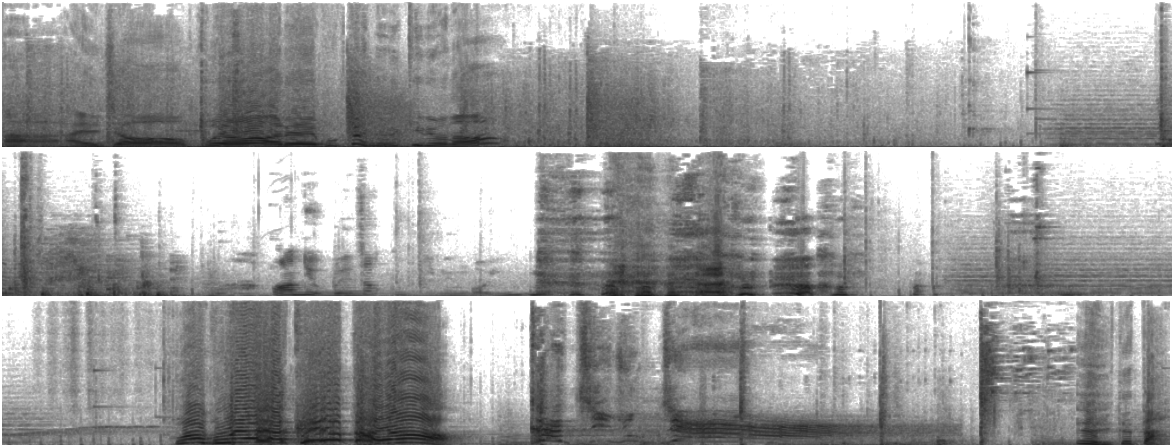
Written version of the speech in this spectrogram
아 알죠. 뭐야 아래 폭탄이 왜 이렇게 일어나? 아니, 왜 자꾸 미는 거임? 와 뭐야 야 큰일 났다 야. 같이 죽자! 으 됐다.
